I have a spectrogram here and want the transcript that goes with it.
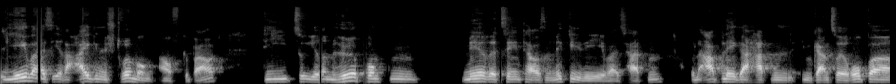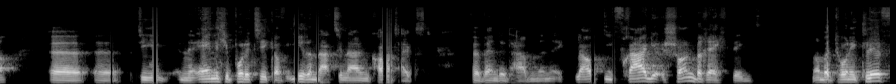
jeweils ihre eigene Strömung aufgebaut, die zu ihren Höhepunkten mehrere Zehntausend Mitglieder jeweils hatten und Ableger hatten in ganz Europa, äh, äh, die eine ähnliche Politik auf ihren nationalen Kontext verwendet haben. Und ich glaube, die Frage ist schon berechtigt. Und bei Tony Cliff,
